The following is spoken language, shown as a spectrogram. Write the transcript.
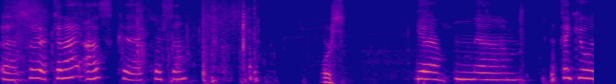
Uh, sorry, can I ask a question? Of course. Yeah, mm, um, thank you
